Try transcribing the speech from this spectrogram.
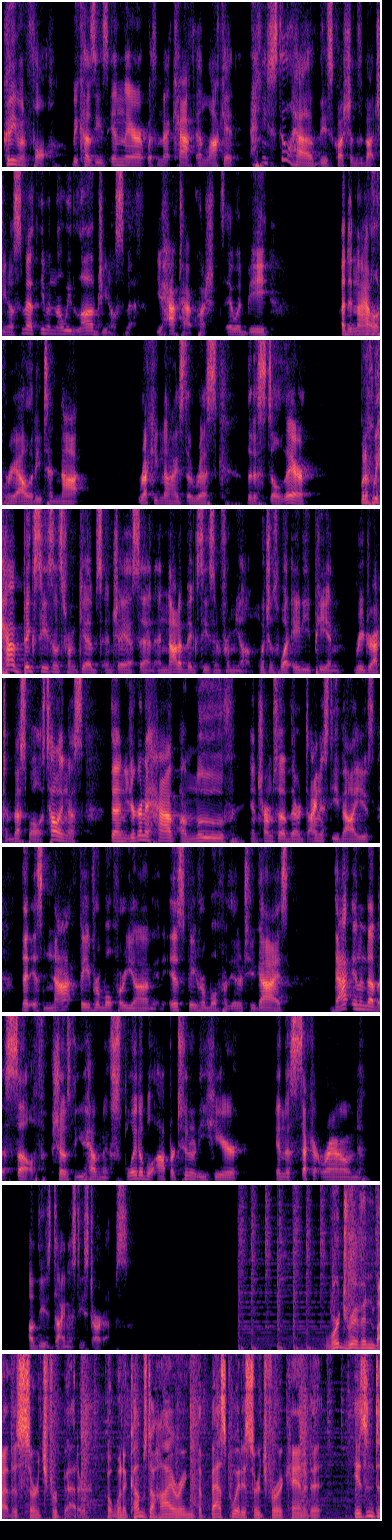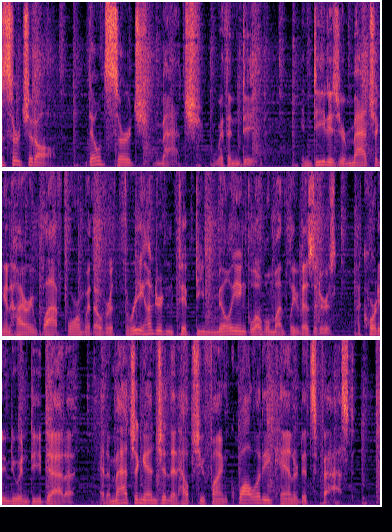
could even fall because he's in there with Metcalf and Lockett. And you still have these questions about Geno Smith, even though we love Geno Smith. You have to have questions. It would be a denial of reality to not recognize the risk that is still there. But if we have big seasons from Gibbs and JSN and not a big season from Young, which is what ADP and redraft and best ball is telling us, then you're going to have a move in terms of their dynasty values that is not favorable for Young and is favorable for the other two guys. That in and of itself shows that you have an exploitable opportunity here in the second round of these dynasty startups. We're driven by the search for better. But when it comes to hiring, the best way to search for a candidate isn't to search at all. Don't search match with Indeed. Indeed is your matching and hiring platform with over 350 million global monthly visitors, according to Indeed data, and a matching engine that helps you find quality candidates fast.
